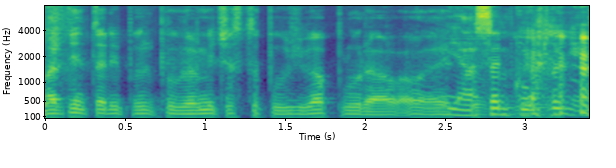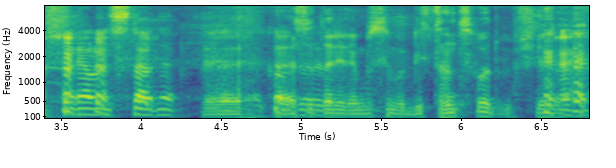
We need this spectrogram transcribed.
Martin tady po, po, velmi často používá plurál, ale Já jako, jsem kulturní imperialista. Ne, je, já se tady nemusím oddistancovat už. je.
